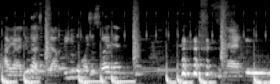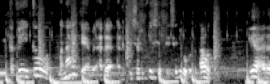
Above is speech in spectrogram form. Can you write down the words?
bahaya juga harus didampingi gitu mahasiswanya Aduh, tapi itu menarik ya. Ada ada teacher visit. ya. Saya juga baru tahu. tuh. Iya ada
